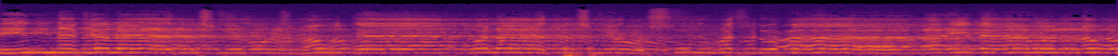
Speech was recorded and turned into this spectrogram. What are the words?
إنك لا تسمع الموتى ولا تسمع الصم الدعاء إذا ولوا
